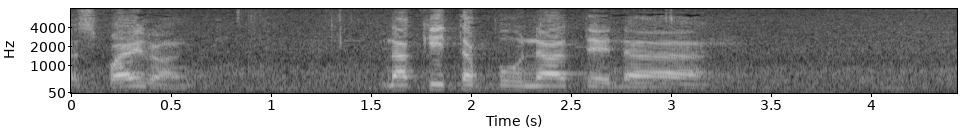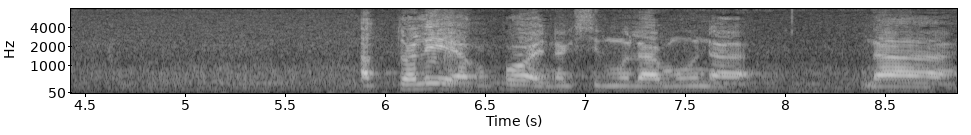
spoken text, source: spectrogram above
aspirant, nakita po natin na actually ako po ay nagsimula muna na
